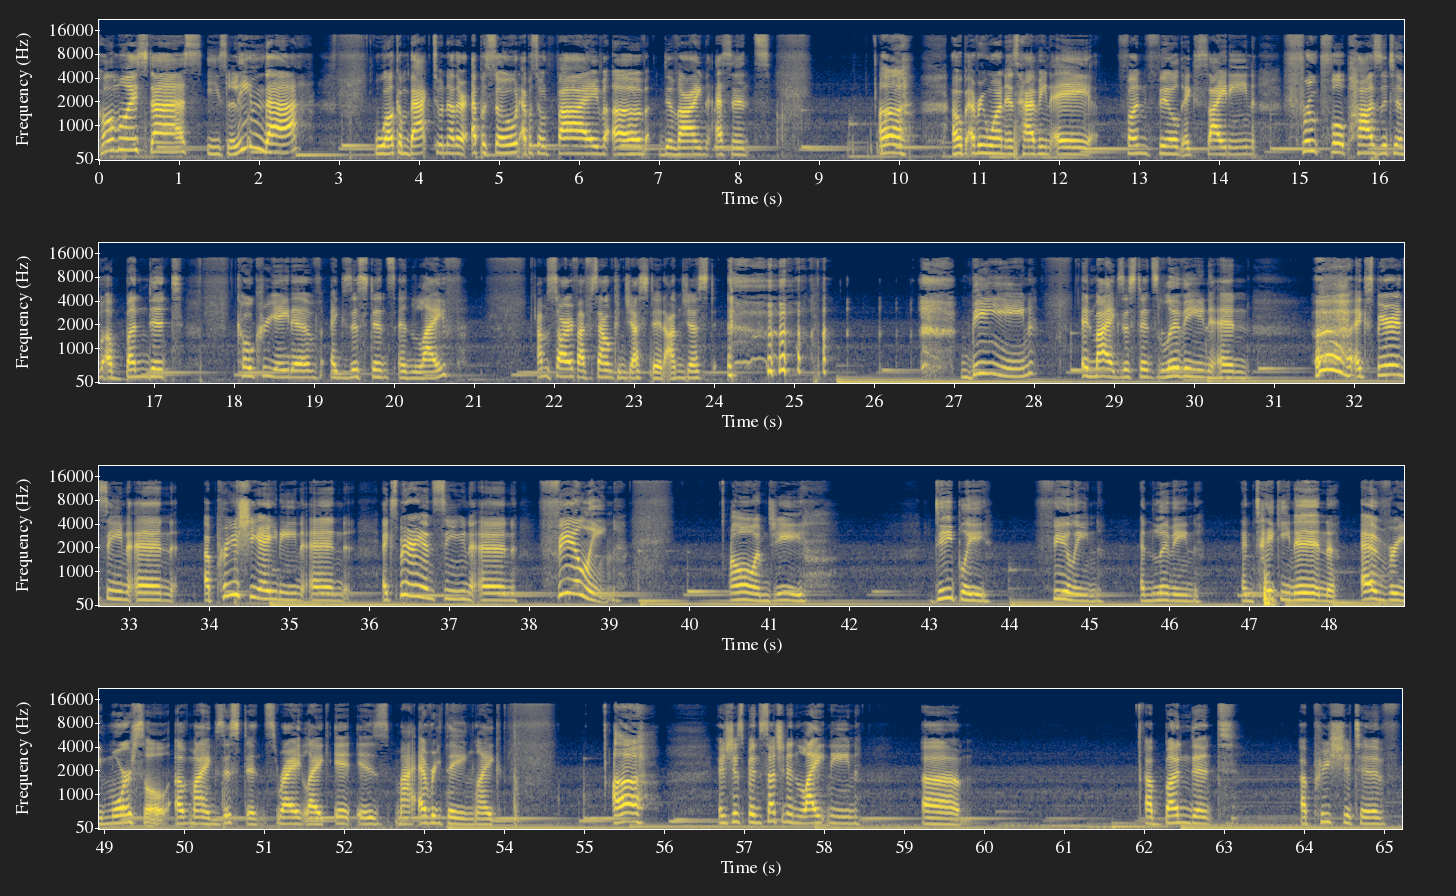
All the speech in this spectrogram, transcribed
¿Cómo estás, Is linda. Welcome back to another episode, episode five of Divine Essence. Uh, I hope everyone is having a fun filled, exciting, fruitful, positive, abundant, co creative existence and life. I'm sorry if I sound congested. I'm just being in my existence, living and uh, experiencing and appreciating and experiencing and feeling. OMG. Deeply feeling and living and taking in every morsel of my existence, right? Like it is my everything. Like, uh, it's just been such an enlightening, um, abundant, appreciative,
